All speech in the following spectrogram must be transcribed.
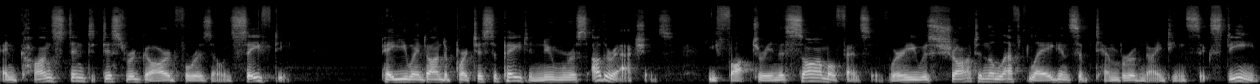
and constant disregard for his own safety. Peggy went on to participate in numerous other actions. He fought during the Somme offensive, where he was shot in the left leg in September of 1916.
